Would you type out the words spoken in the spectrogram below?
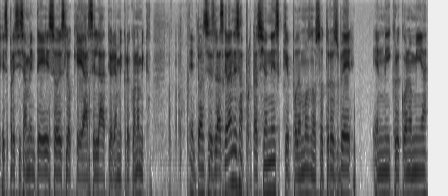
es precisamente eso es lo que hace la teoría microeconómica. Entonces, las grandes aportaciones que podemos nosotros ver en microeconomía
